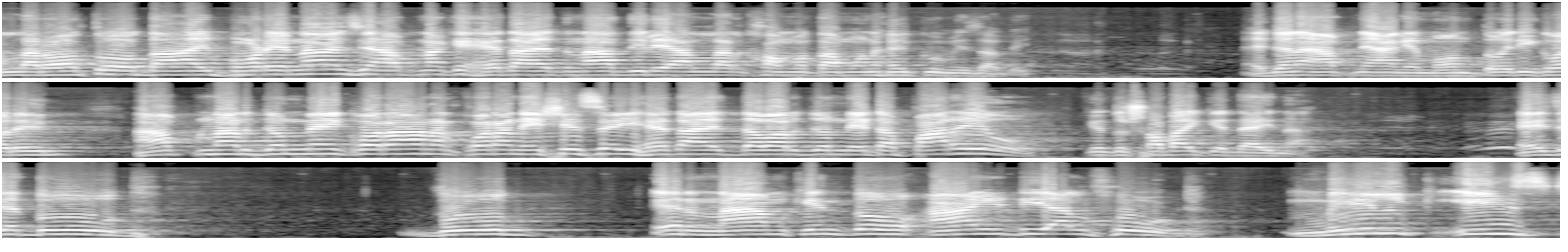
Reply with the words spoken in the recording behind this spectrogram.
আল্লাহর অত দায় পড়ে না যে আপনাকে হেদায়ত না দিলে আল্লাহর ক্ষমতা মনে হয় কমে যাবে। এই জন্য আপনি আগে মন তৈরি করেন। আপনার জন্যই কোরআন আর কোরআন এসেছে হেদায়েত দেওয়ার জন্য, এটা পারেও, কিন্তু সবাইকে দেয় না। এই যে দুধ দুধ এর নাম কিন্তু ideal food. Milk is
